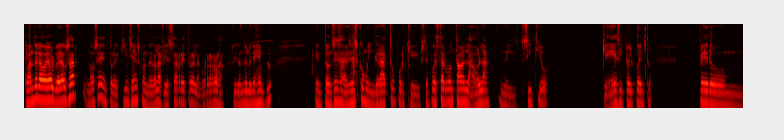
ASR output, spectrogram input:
¿Cuándo la voy a volver a usar? No sé, dentro de 15 años cuando haga la fiesta retro de la gorra roja. Estoy dándole un ejemplo. Entonces a veces es como ingrato porque usted puede estar montado en la ola, en el sitio que es y todo el cuento. Pero mm,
